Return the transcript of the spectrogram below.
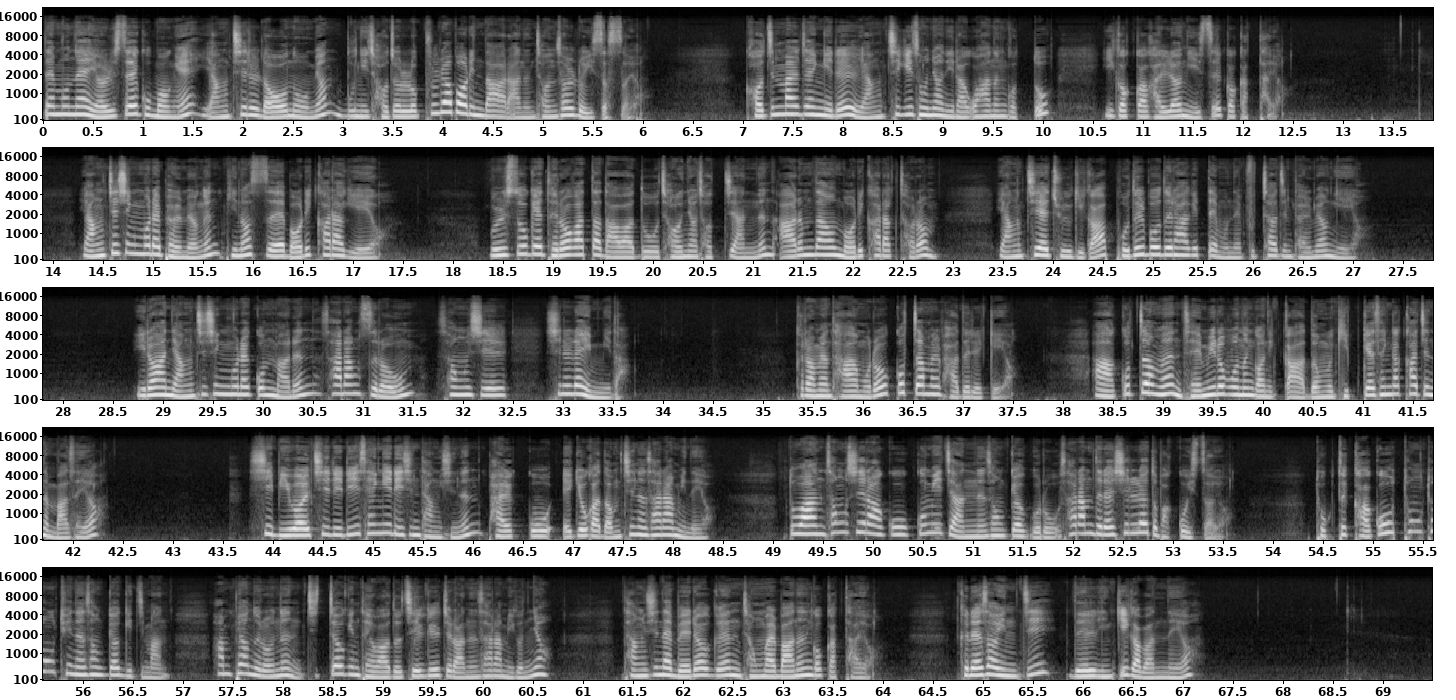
때문에 열쇠 구멍에 양치를 넣어 놓으면 문이 저절로 풀려버린다 라는 전설도 있었어요. 거짓말쟁이를 양치기 소년이라고 하는 것도 이것과 관련이 있을 것 같아요. 양치 식물의 별명은 비너스의 머리카락이에요. 물 속에 들어갔다 나와도 전혀 젖지 않는 아름다운 머리카락처럼 양치의 줄기가 보들보들하기 때문에 붙여진 별명이에요. 이러한 양치 식물의 꽃말은 사랑스러움, 성실, 신뢰입니다. 그러면 다음으로 꽃점을 봐드릴게요. 아, 꽃점은 재미로 보는 거니까 너무 깊게 생각하지는 마세요. 12월 7일이 생일이신 당신은 밝고 애교가 넘치는 사람이네요. 또한 성실하고 꾸미지 않는 성격으로 사람들의 신뢰도 받고 있어요. 독특하고 통통 튀는 성격이지만 한편으로는 지적인 대화도 즐길 줄 아는 사람이군요. 당신의 매력은 정말 많은 것 같아요. 그래서인지 늘 인기가 많네요.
